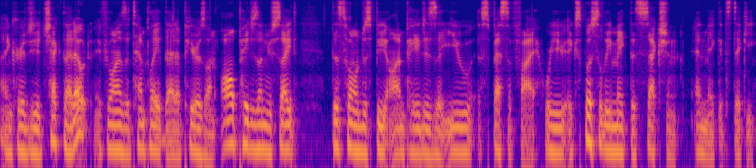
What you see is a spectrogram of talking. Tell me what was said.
I encourage you to check that out. If you want as a template that appears on all pages on your site, this one will just be on pages that you specify, where you explicitly make this section and make it sticky.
